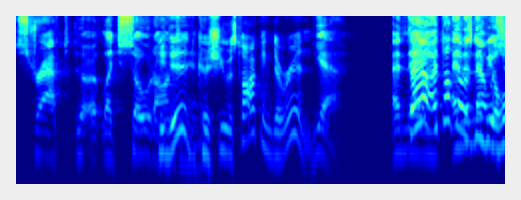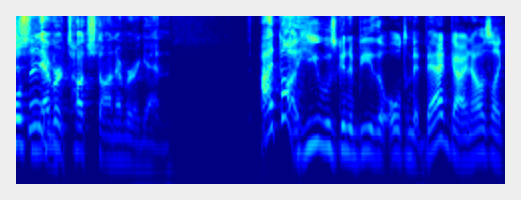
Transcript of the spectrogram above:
strapped, uh, like sewed on. He did because she was talking to Rin. yeah, and That- I thought that was gonna be a whole thing. Never touched on ever again. I thought he was gonna be the ultimate bad guy, and I was like,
